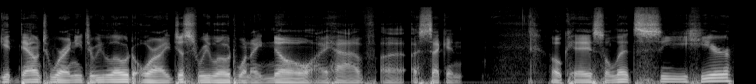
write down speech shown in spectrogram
get down to where I need to reload, or I just reload when I know I have a, a second. Okay, so let's see here.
